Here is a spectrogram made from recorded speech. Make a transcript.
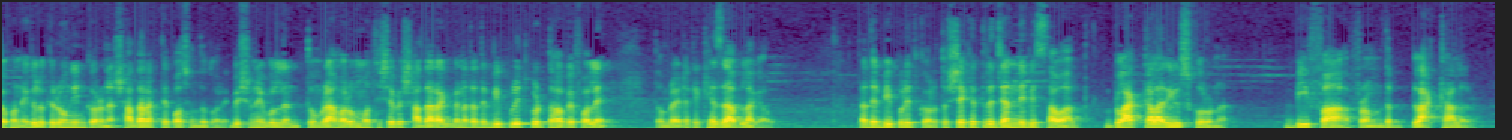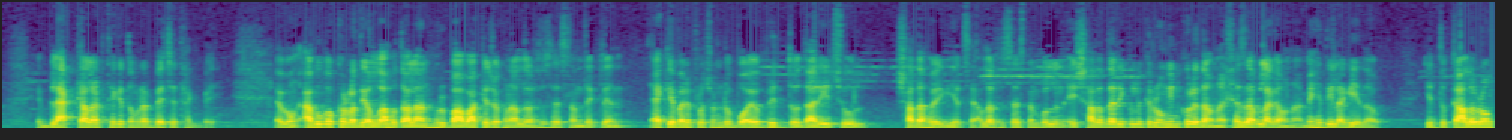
তখন এগুলোকে রঙিন করে না, সাদা রাখতে পছন্দ করে। বিষ্ণু বললেন, তোমরা আমার উম্মত হিসেবে সাদা রাখবে না, তাদের বিপরীত করতে হবে, ফলে তোমরা এটাকে খেজাব লাগাও। তাদের বিপরীত করো। তো সেক্ষেত্রে জান্নিবি সাওয়াদ ব্ল্যাক কালার ইউজ করো না। বিফা ফ্রম দ্য ব্ল্যাক কালার এই ব্ল্যাক কালার থেকে তোমরা বেঁচে থাকবে। এবং আবু বকর রাদি আল্লাহ তালাহুর বাবাকে যখন আল্লাহ রসুল ইসলাম দেখলেন, একেবারে প্রচণ্ড বয়োবৃদ্ধ দাড়ি চুল সাদা হয়ে গিয়েছে। আল্লাহ রসুল ইসলাম বললেন, এই সাদা দাড়িগুলোকে রঙিন করে দাও না খেজাব লাগাও না, মেহেদি লাগিয়ে দাও, কিন্তু কালো রং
